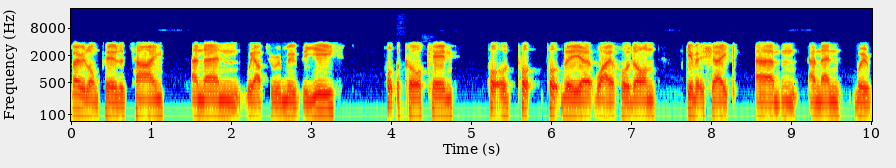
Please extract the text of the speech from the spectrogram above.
very long period of time, and then we have to remove the yeast, put the cork in, put put put the uh, wire hood on, give it a shake, um, and then we're,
